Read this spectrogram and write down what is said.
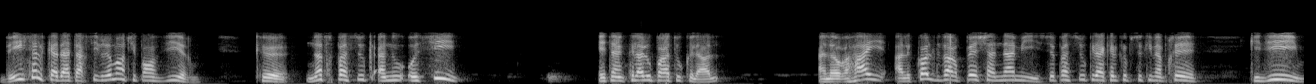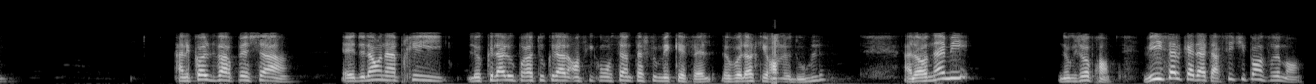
Veisal kadatar, si vraiment tu penses dire que notre pasuk à nous aussi est un klal ou paratou klal, alors hay al kol dvar pesha nami, ce pasuk là, quelques psukim après, qui dit al kol dvar pesha, et de là on a appris le klal ou klal en ce qui concerne tashlum et kefel, le voleur qui rend le double. Alors nami, donc je reprends. Visal kadatar, si tu penses vraiment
